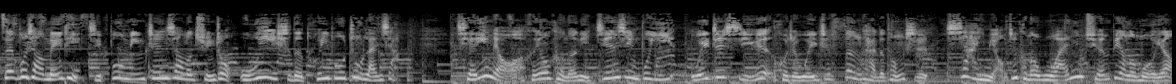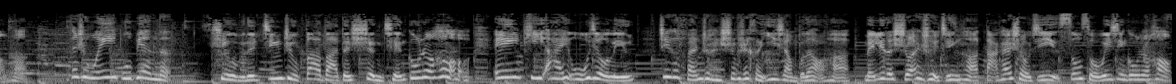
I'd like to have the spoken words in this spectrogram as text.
在不少媒体及不明真相的群众无意识的推波助澜下，前一秒啊很有可能你坚信不疑，为之喜悦或者为之愤慨的同时，下一秒就可能完全变了模样哈。但是唯一不变的。是我们的金主爸爸的省钱公众号 A P I 五九零，这个反转是不是很意想不到哈？美丽的十万水军哈，打开手机搜索微信公众号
